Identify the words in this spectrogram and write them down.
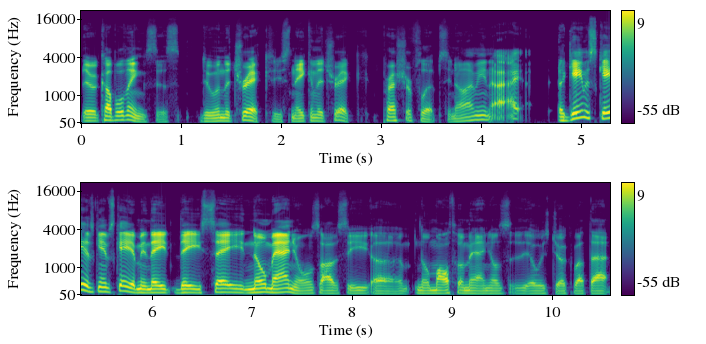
there are a couple things. This doing the trick, you snaking the trick, pressure flips, you know. I mean, I a game of skate is game of skate. I mean, they they say no manuals, obviously, uh, no Malto manuals. They always joke about that.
